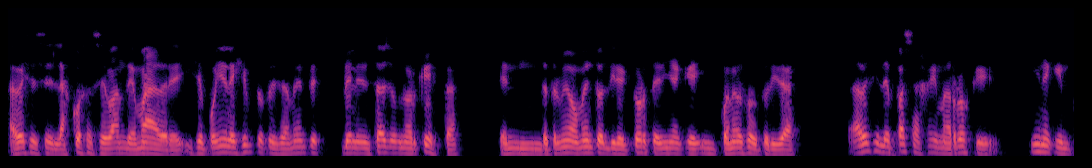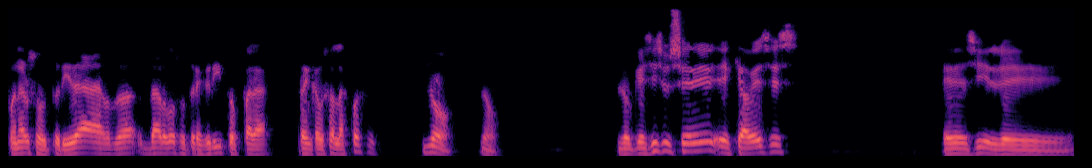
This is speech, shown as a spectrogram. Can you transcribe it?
a veces eh, las cosas se van de madre. Y se ponía el ejemplo precisamente del ensayo de una orquesta. En determinado momento el director tenía que imponer su autoridad. A veces le pasa a Jaime Arroz que tiene que imponer su autoridad, da- dar dos o tres gritos para reencauzar las cosas. No, no. Lo que sí sucede es que a veces, es decir, eh,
